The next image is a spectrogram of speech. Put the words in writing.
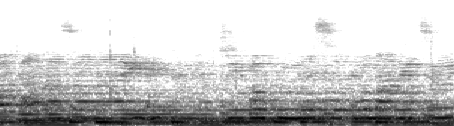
は離さない。地獄の底まで強い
